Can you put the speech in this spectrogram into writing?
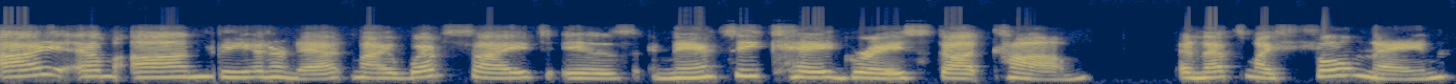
I am on the internet. My website is nancykaygrace.com, and that's my full name,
